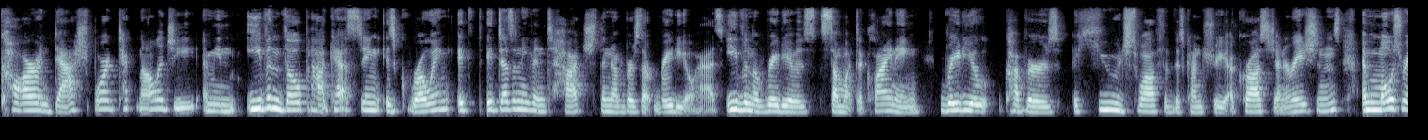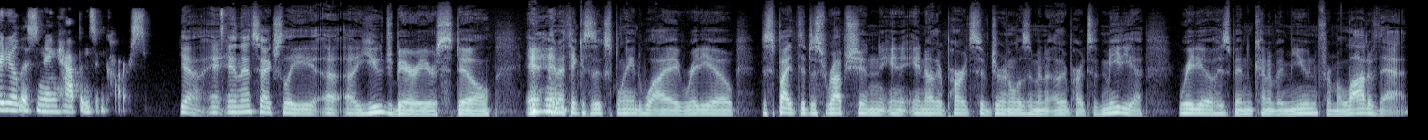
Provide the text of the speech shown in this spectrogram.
Car and dashboard technology. I mean, even though podcasting is growing, it, it doesn't even touch the numbers that radio has. Even though radio is somewhat declining, radio covers a huge swath of this country across generations, and most radio listening happens in cars. Yeah, and, and that's actually a, a, huge barrier still, and, mm-hmm. and, I think it's explained why radio, despite the disruption in, in other parts of journalism and other parts of media, radio has been kind of immune from a lot of that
